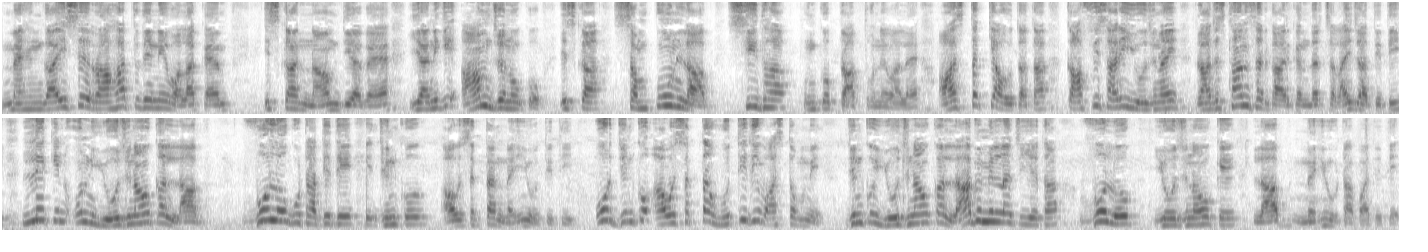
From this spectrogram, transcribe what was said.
महँगाई से राहत देने वाला कैंप इसका नाम दिया गया है। यानी कि आम जनों को इसका संपूर्ण लाभ सीधा उनको प्राप्त होने वाला है। आज तक क्या होता था? काफ़ी सारी योजनाएँ राजस्थान सरकार के अंदर चलाई जाती थी, लेकिन उन योजनाओं का लाभ वो लोग उठाते थे जिनको आवश्यकता नहीं होती थी। और जिनको आवश्यकता होती थी वास्तव में, जिनको योजनाओं का लाभ मिलना चाहिए था, वो लोग योजनाओं के लाभ नहीं उठा पाते थे।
